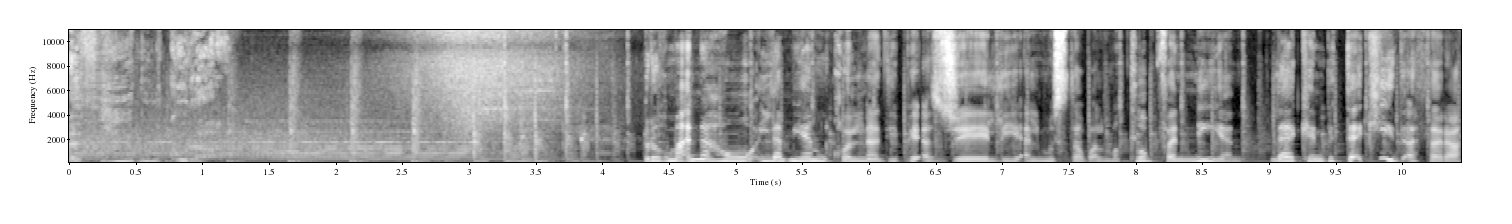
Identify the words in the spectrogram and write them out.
أثير الكرة. رغم أنه لم ينقل نادي بي إس جي للمستوى المطلوب فنيا لكن بالتأكيد أثر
